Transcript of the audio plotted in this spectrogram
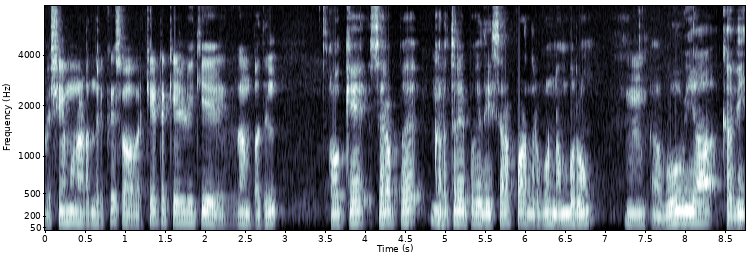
விஷயமும் நடந்திருக்கு. ஸோ அவர் கேட்ட கேள்விக்கு இதுதான் பதில். ஓகே சிறப்பு. கருத்துரை பகுதி சிறப்பாக இருந்திருக்கும் நம்புறோம். ம். அஹ் ஓவியா கவி.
